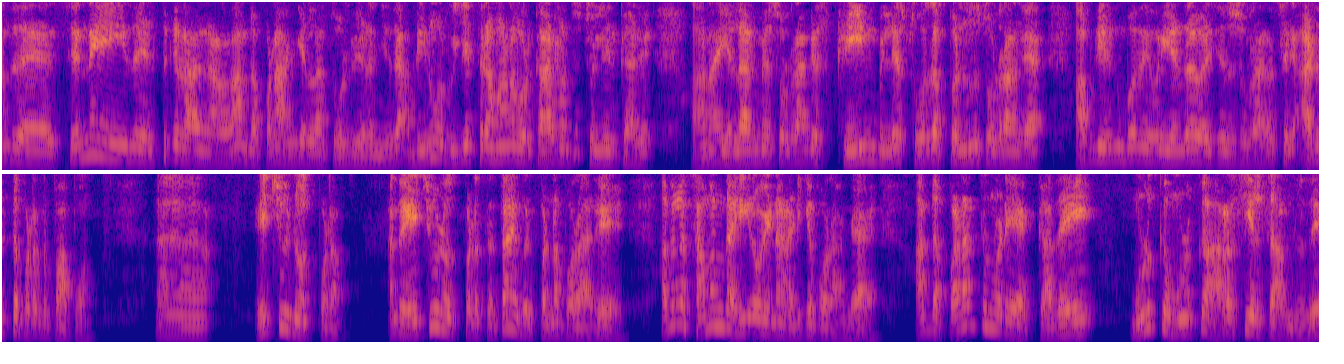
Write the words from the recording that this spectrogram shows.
அந்த சென்னை இதை எடுத்துக்கிறதுனால தான் அந்த படம் அங்கெல்லாம் தோல்வி அடைஞ்சது அப்படின்னு ஒரு விசித்திரமான ஒரு காரணத்தை சொல்லியிருக்காரு. ஆனால் எல்லாருமே சொல்கிறாங்க ஸ்க்ரீன் பில்லே சொதப்பல்னு சொல்கிறாங்க அப்படி இருக்கும்போது இவர் எந்த வச்சு சொல்கிறாரு சரி அடுத்த படத்தை பார்ப்போம். ஹெச் வினோத் படம். அந்த ஹெச் வினோத் படத்தை தான் இவர் பண்ண போகிறாரு அதில் சமந்தா ஹீரோயினாக நடிக்க போகிறாங்க அந்த படத்தினுடைய கதை முழுக்க முழுக்க அரசியல் சார்ந்தது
